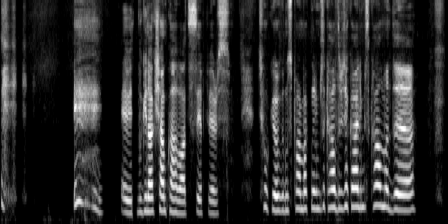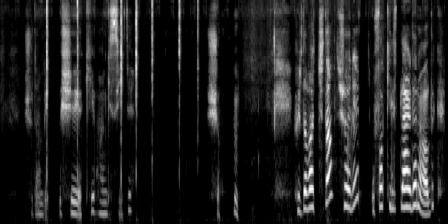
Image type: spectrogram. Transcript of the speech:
Evet bugün akşam kahvaltısı yapıyoruz. Çok yorgunuz. Parmaklarımızı kaldıracak halimiz kalmadı. Şuradan bir ışığı yakayım. Hangisiydi? Şu. Hı. Hırdavatçıdan şöyle ufak kilitlerden aldık.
